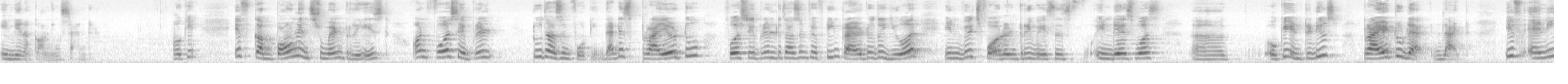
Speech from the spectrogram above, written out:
indian accounting standard. Okay? If compound instrument raised on 1st april 2014 that is prior to 1st april 2015 prior to the year in which foreign entry basis Ind AS was uh, okay introduced. Prior to that, that if any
